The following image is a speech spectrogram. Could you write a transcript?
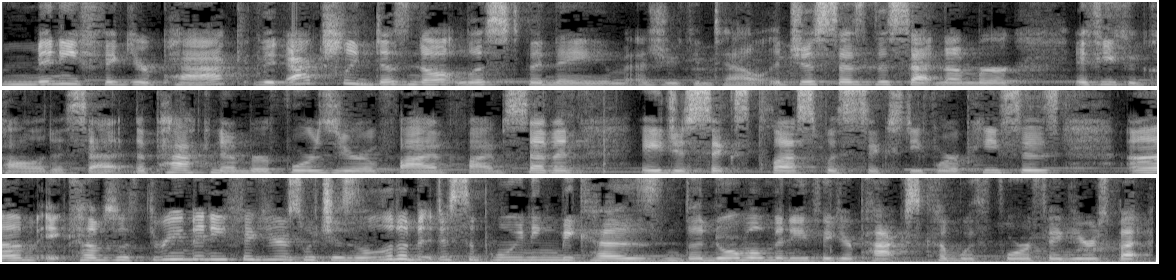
minifigure pack. It actually does not list the name, as you can tell. It just says the set number, if you could call it a set, the pack number 40557, ages 6 plus with 64 pieces. Um, it comes with three minifigures, which is a little bit disappointing because the normal minifigure packs come with four figures, but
